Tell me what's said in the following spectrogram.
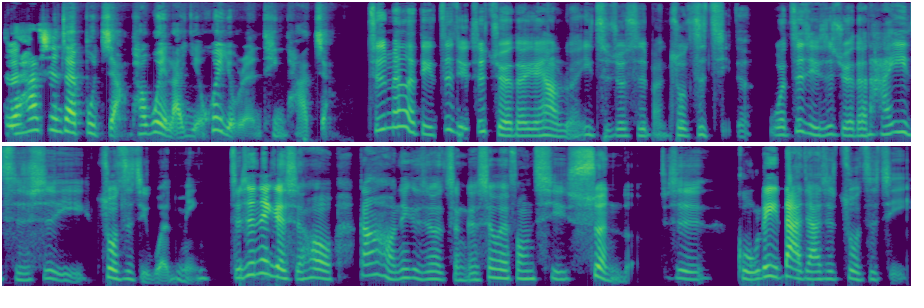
对，他现在不讲，他未来也会有人听他讲。其实 Melody 自己是觉得炎亚纶一直就是蛮做自己的，我自己是觉得他一直是以做自己闻名，只是那个时候刚好那个时候整个社会风气顺了，就是。鼓励大家是做自己，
